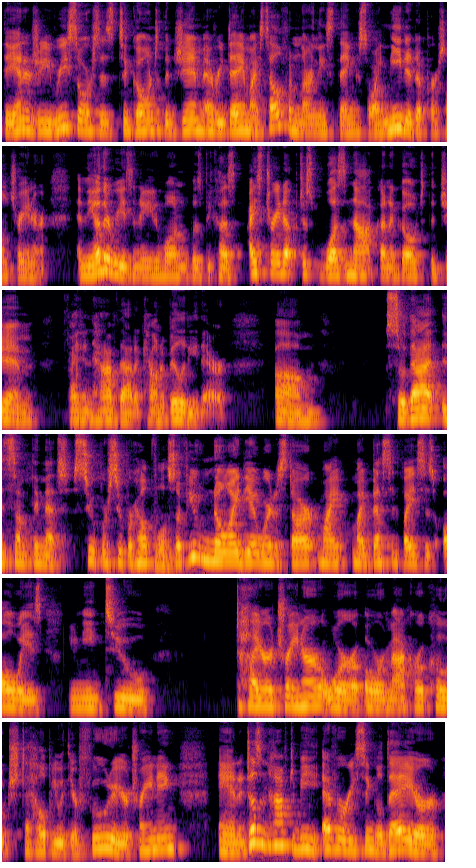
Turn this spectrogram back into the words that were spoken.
the energy resources to go into the gym every day myself and learn these things so i needed a personal trainer. And the other reason i needed one was because i straight up just was not going to go to the gym if i didn't have that accountability there. Um, so that is something that's super super helpful. Mm-hmm. so if you have no idea where to start my my best advice is always you need to hire a trainer or or a macro coach to help you with your food or your training. And it doesn't have to be every single day or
